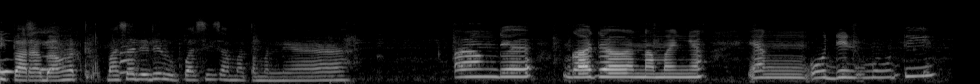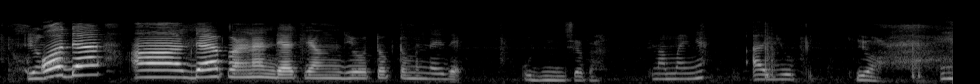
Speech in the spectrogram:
Ih, parah banget. Masa dede lupa sih sama temennya? Orang dia nggak ada namanya yang Udin Udin yang oh dia ah, dia pernah lihat yang di YouTube temen dede Udin siapa? Namanya Ayubi. Ya.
